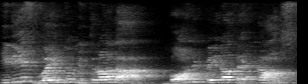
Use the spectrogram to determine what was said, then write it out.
it is going to withdraw the bonded pair of electrons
